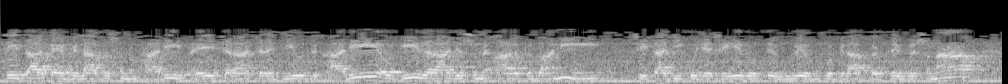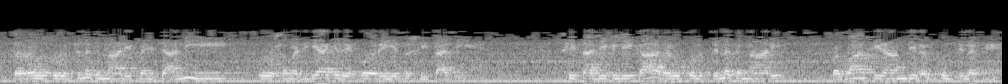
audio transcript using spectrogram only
सीता के बिलाप सुन भारी, भय चराचर जीव दिखारी, और गीत राज सुन आरत बानी। सीता जी को जैसे ही रोते हुए, उनको विलाप करते हुए सुना तो रो तो तिलक नारी पहचानी। वो समझ गया कि देखो, अरे, ये तो सीता जी है। सीता जी के लिए कहा, रघुकुल तिलक नारी। भगवान श्री राम जी रघुकुल तिलक हैं।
